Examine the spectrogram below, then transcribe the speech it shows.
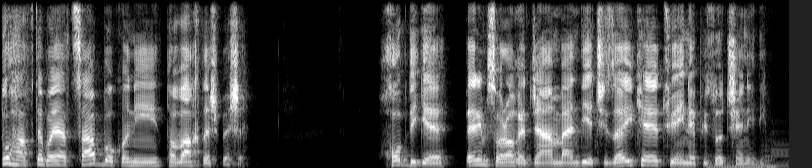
دو هفته باید صبر بکنی تا وقتش بشه. خب دیگه بریم سراغ جمعبندی چیزایی که توی این اپیزود شنیدیم.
